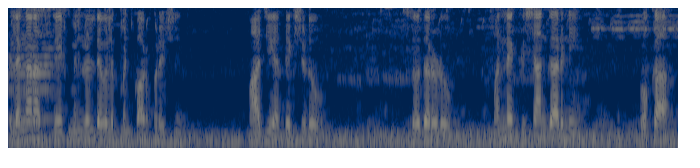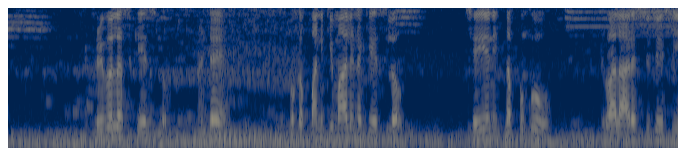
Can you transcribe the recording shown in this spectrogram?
Telangana state mineral development corporation మాజీ అధ్యక్షుడు సోదరుడు మన్నె క్రిషాంక్ గారిని ఒక ఫ్రివలస్ కేసులో అంటే ఒక పనికిమాలిన కేసులో చేయని తప్పుకు ఇవాళ అరెస్టు చేసి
